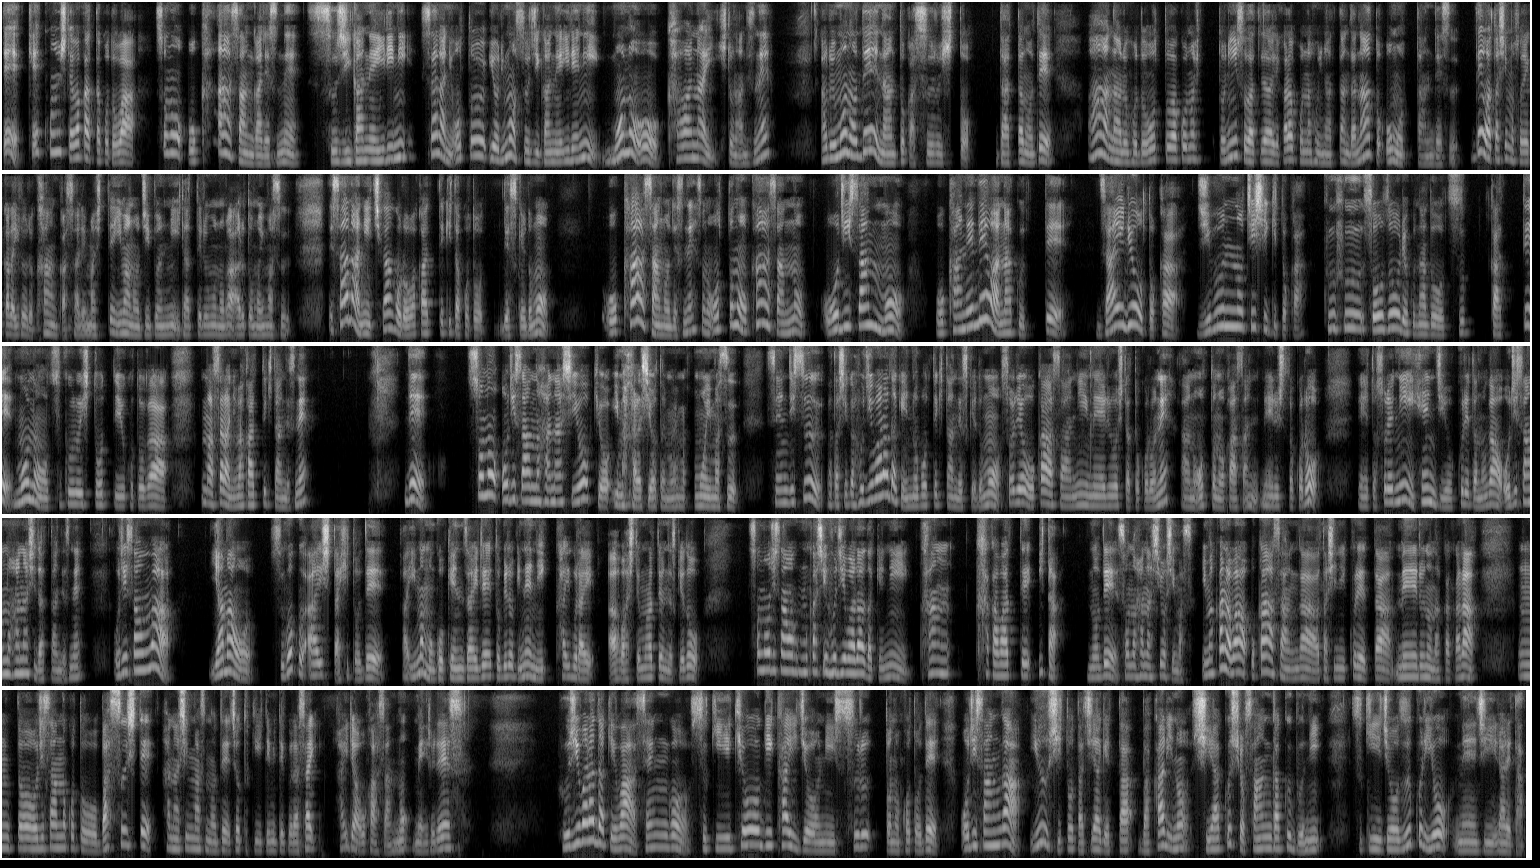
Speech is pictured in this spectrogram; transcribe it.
で、結婚して分かったことは、そのお母さんがですね、筋金入りに、さらに夫よりも筋金入れに物を買わない人なんですね。あるもので何とかする人だったので、ああ、なるほど、夫はこの人に育てられてからこんな風になったんだなと思ったんです。で、私もそれからいろいろ感化されまして、今の自分に至っているものがあると思います。で、さらに近頃分かってきたことですけれども、お母さんのですね、その夫のお母さんのおじさんもお金ではなくって、材料とか自分の知識とか工夫、想像力などを使って物を作る人っていうことが、まあさらに分かってきたんですね。で、そのおじさんの話を今日、今からしようと思います。先日、私が藤原岳に登ってきたんですけども、それをお母さんにメールをしたところね、あの、夫のお母さんにメールしたところ、えっ、ー、と、それに返事をくれたのがおじさんの話だったんですね。おじさんは山をすごく愛した人で、あ今もご健在で時々年に1回ぐらい会わしてもらってるんですけど、そのおじさんは昔藤原岳に関わっていたので、その話をします。今からはお母さんが私にくれたメールの中から、うんと、おじさんのことを抜粋して話しますので、ちょっと聞いてみてください。はい、ではお母さんのメールです。藤原岳は戦後スキー競技会場にするとのことで、おじさんが有志と立ち上げたばかりの市役所山岳部にスキー場作りを命じられた。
